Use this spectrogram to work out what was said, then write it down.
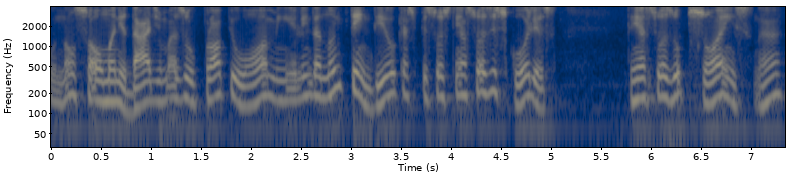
Não só a humanidade, mas o próprio homem, ele ainda não entendeu que as pessoas têm as suas escolhas tem as suas opções, né?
